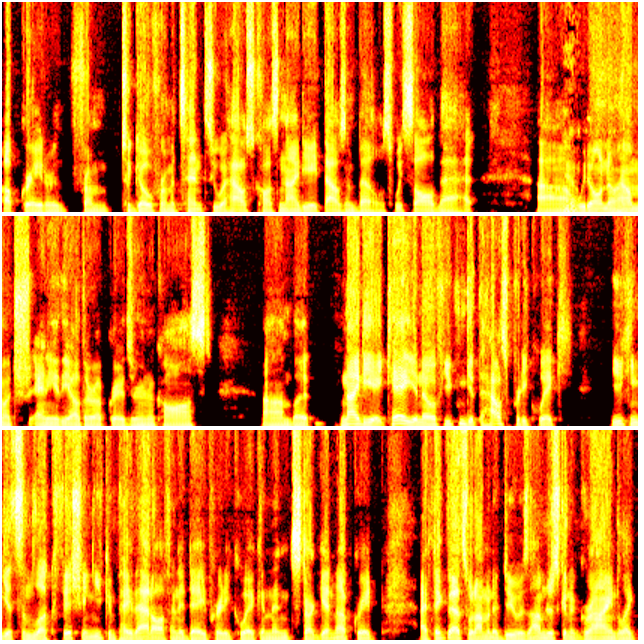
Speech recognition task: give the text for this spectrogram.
upgrade or from to go from a tent to a house cost 98,000 bells. We saw that. Uh, yeah. We don't know how much any of the other upgrades are going to cost. Um, but 98K, you know, if you can get the house pretty quick, you can get some luck fishing. You can pay that off in a day pretty quick and then start getting upgrade. I think that's what I'm going to do is I'm just going to grind like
